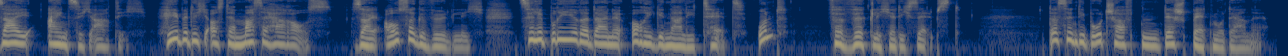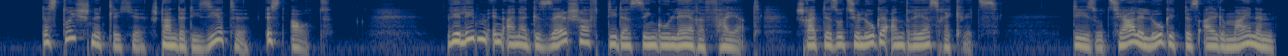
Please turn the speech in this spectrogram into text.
Sei einzigartig. Hebe dich aus der Masse heraus. Sei außergewöhnlich. Zelebriere deine Originalität und verwirkliche dich selbst. Das sind die Botschaften der Spätmoderne. Das Durchschnittliche, Standardisierte ist out. Wir leben in einer Gesellschaft, die das Singuläre feiert, schreibt der Soziologe Andreas Reckwitz. Die soziale Logik des Allgemeinen,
